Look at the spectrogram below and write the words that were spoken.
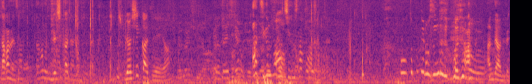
나가면서 나가면 몇 시까지 아니야? 혹시 몇 시까지예요? 8시요? 아, 지금 사자. 아 지금 사고 와서 어, 떡볶이랑 순대도 맛있어 아, 보여. 안 돼 안 돼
